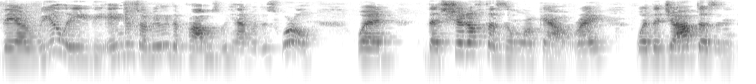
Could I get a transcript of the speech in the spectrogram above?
They are really the angels are really the problems we have with this world. When the shidduch doesn't work out, right? When the job doesn't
